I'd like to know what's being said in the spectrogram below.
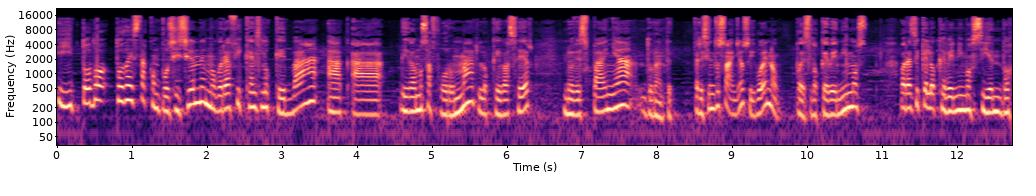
y todo, toda esta composición demográfica es lo que va a, digamos, a formar lo que va a ser Nueva España durante 300 años y bueno, pues lo que venimos, ahora sí que lo que venimos siendo.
